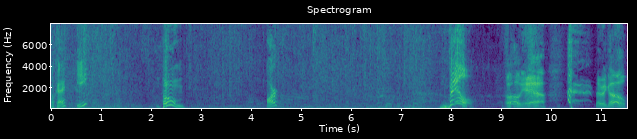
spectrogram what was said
Okay. E. Boom. R. Phil. Oh yeah. there we go.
